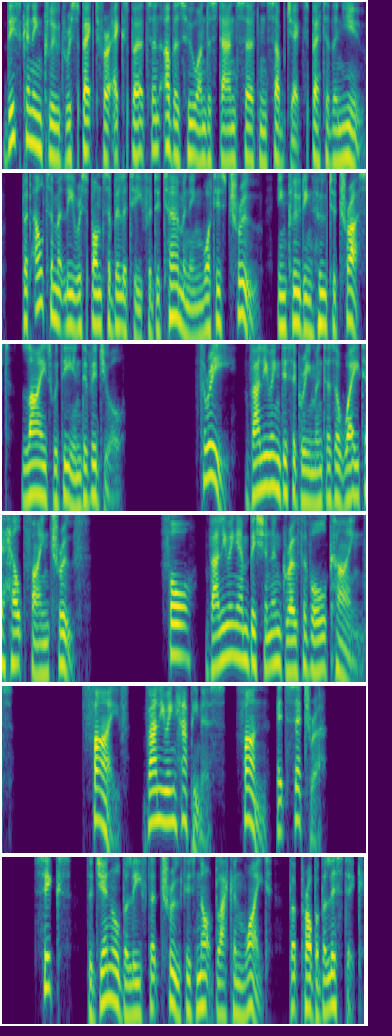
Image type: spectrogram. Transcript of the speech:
This can include respect for experts and others who understand certain subjects better than you, but ultimately responsibility for determining what is true, including who to trust, lies with the individual. 3. Valuing disagreement as a way to help find truth. 4. Valuing ambition and growth of all kinds. 5. Valuing happiness, fun, etc. 6 the general belief that truth is not black and white, but probabilistic.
